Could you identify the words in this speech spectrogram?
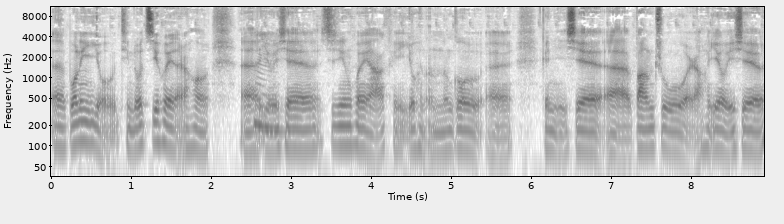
呃柏林有挺多机会的，然后呃嗯。有一些基金会啊，可以有可能能够呃给你一些呃帮助，然后也有一些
